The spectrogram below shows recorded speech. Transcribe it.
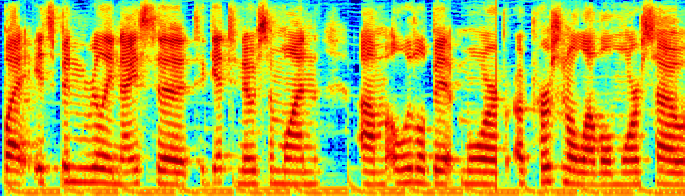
but it's been really nice to, to get to know someone um, a little bit more, a personal level more so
